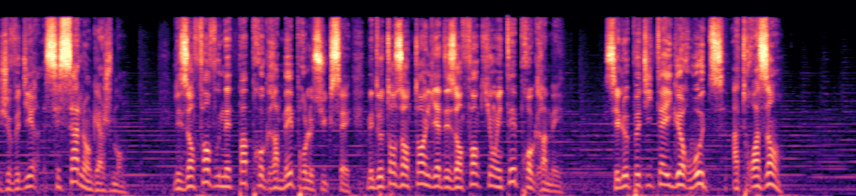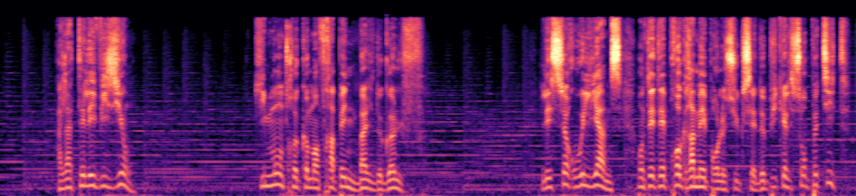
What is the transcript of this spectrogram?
Je veux dire, c'est ça l'engagement. Les enfants, vous n'êtes pas programmés pour le succès, mais de temps en temps, il y a des enfants qui ont été programmés. C'est le petit Tiger Woods, à 3 ans, à la télévision, qui montre comment frapper une balle de golf. Les sœurs Williams ont été programmées pour le succès depuis qu'elles sont petites.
